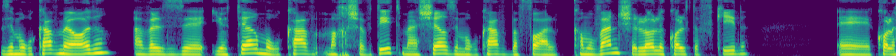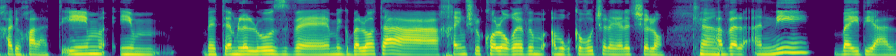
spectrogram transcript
זה מורכב מאוד, אבל זה יותר מורכב מחשבתית מאשר זה מורכב בפועל. כמובן שלא לכל תפקיד אה, כל אחד יוכל להתאים, אם בהתאם ללוז ומגבלות החיים של כל הורה והמורכבות של הילד שלו. כן. אבל אני, באידיאל,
